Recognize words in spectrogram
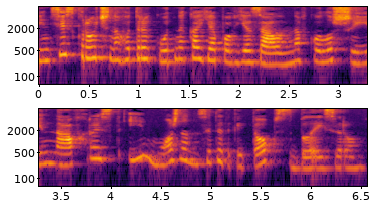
Кінці скрученого трикутника я пов'язала навколо шиї навхрест і можна носити такий топ з блейзером.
